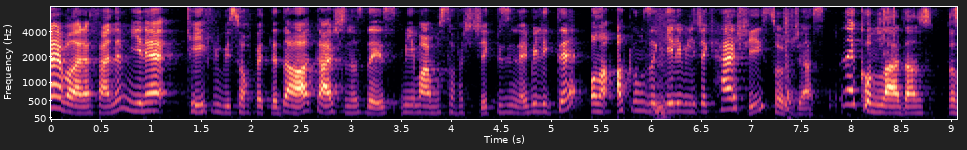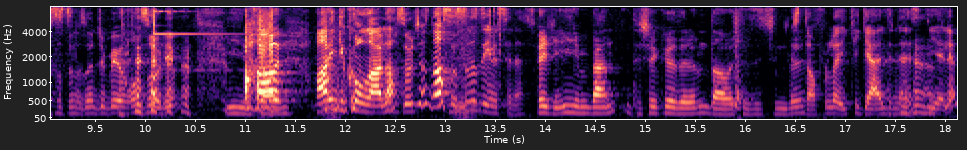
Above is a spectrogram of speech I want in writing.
Merhabalar efendim. Yine keyifli bir sohbetle daha karşınızdayız. Mimar Mustafa Çiçek bizimle birlikte ona aklımıza gelebilecek her şeyi soracağız. Ne konulardan nasılsınız önce bir onu sorayım. İyiyim. olun. hangi konulardan soracağız? Nasılsınız, iyi misiniz? Peki iyiyim ben. Teşekkür ederim davetiniz için de. Estağfurullah iyi ki geldiniz diyelim.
